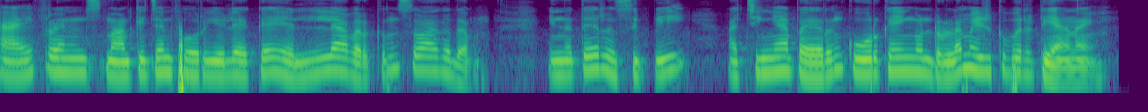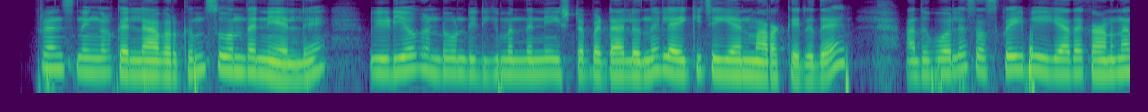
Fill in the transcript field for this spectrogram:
Hi friends smart kitchen for യുയിലേക്ക് എല്ലാവർക്കും സ്വാഗതം. ഇന്നത്തെ റെസിപ്പി അച്ചിങ്ങ പയറും കൂർക്കയും കൊണ്ടുള്ള മെഴുക്ക് പുരട്ടിയാണ്. ഫ്രണ്ട്സ് നിങ്ങൾക്കെല്ലാവർക്കും സുഖം തന്നെയല്ലേ? വീഡിയോ കണ്ടുകൊണ്ടിരിക്കുമ്പം തന്നെ ഇഷ്ടപ്പെട്ടാലൊന്ന് ലൈക്ക് ചെയ്യാൻ മറക്കരുത്. അതുപോലെ സബ്സ്ക്രൈബ് ചെയ്യാതെ കാണുന്ന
